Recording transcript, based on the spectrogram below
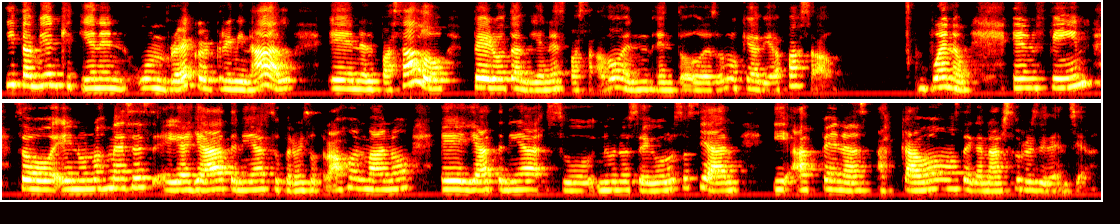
y también que tienen un récord criminal en el pasado, pero también es basado en, en todo eso lo que había pasado. Bueno, en fin, so, en unos meses ella ya tenía su permiso de trabajo en mano, ya tenía su número de seguro social y apenas acabamos de ganar su residencia.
